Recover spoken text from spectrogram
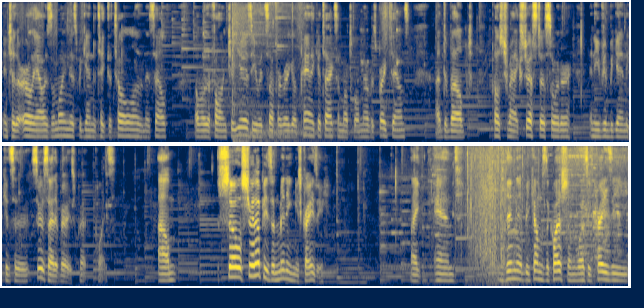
into the early hours of the morning, this began to take the toll on his health. Over the following two years, he would suffer regular panic attacks and multiple nervous breakdowns, uh, developed post-traumatic stress disorder, and even began to consider suicide at various points. Um, so straight up, he's admitting he's crazy. Like, and then it becomes the question, was he crazy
